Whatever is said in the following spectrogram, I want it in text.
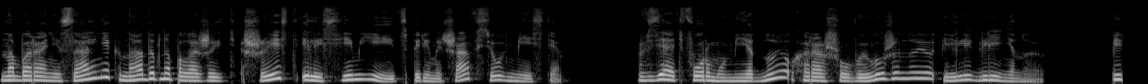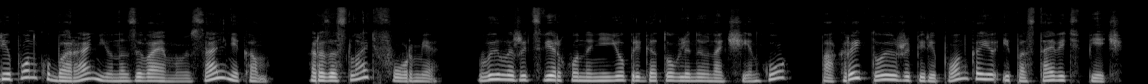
На бараний сальник надобно положить 6 или 7 яиц, перемешав все вместе. Взять форму медную, хорошо выложенную или глиняную. Перепонку баранью, называемую сальником, разослать в форме, выложить сверху на нее приготовленную начинку, покрыть той же перепонкою и поставить в печь.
